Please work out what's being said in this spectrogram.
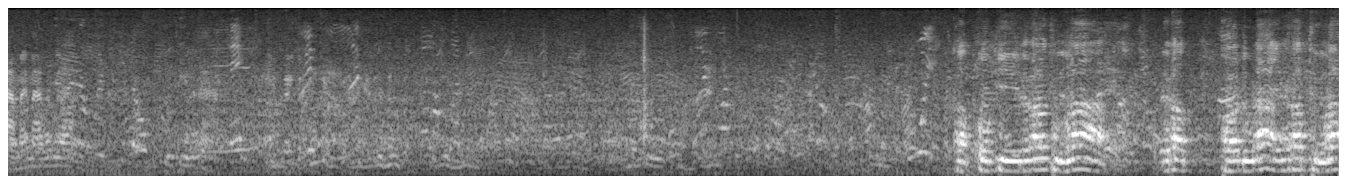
าไม่มาครับยอดทุกทีมนะ ค รับโอเคนะครับถือว่านะครับพอดูได้นะครับถือว่า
